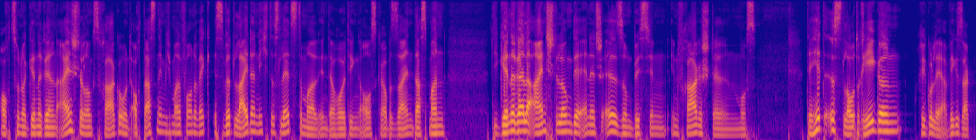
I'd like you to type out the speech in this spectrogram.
auch zu einer generellen Einstellungsfrage. Und auch das nehme ich mal vorneweg. Es wird leider nicht das letzte Mal in der heutigen Ausgabe sein, dass man die generelle Einstellung der NHL so ein bisschen in Frage stellen muss. Der Hit ist laut Regeln regulär. Wie gesagt,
